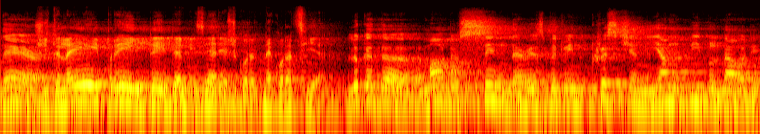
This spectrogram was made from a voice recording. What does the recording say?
there. Și te le iei, preiei idei de mizerie și cură- necurăție. Look at the amount of sin there is between Christian young people nowadays.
